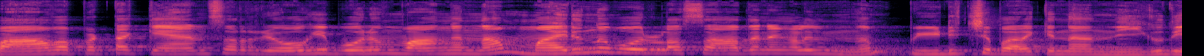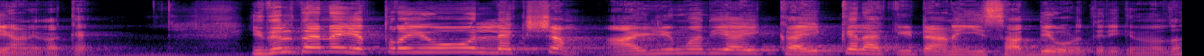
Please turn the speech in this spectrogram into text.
പാവപ്പെട്ട ക്യാൻസർ രോഗി പോലും വാങ്ങുന്ന മരുന്ന് പോലുള്ള സാധനങ്ങളിൽ നിന്നും പിടിച്ചു പറിക്കുന്ന നികുതിയാണിതൊക്കെ. ഇതിൽ തന്നെ എത്രയോ ലക്ഷം അഴിമതിയായി കൈക്കലാക്കിയിട്ടാണ് ഈ സദ്യ കൊടുത്തിരിക്കുന്നത്.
